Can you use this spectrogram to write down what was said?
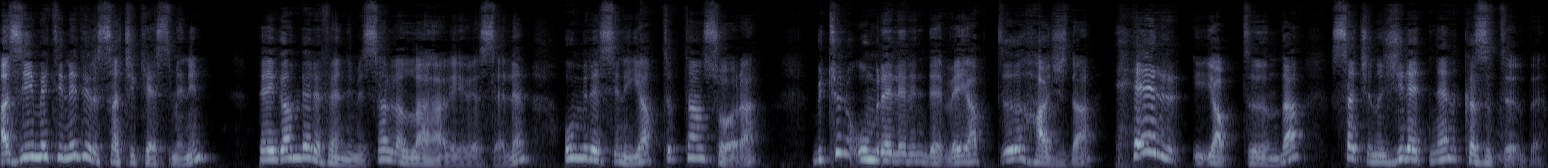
Azimeti nedir saçı kesmenin? Peygamber Efendimiz sallallahu aleyhi ve sellem umresini yaptıktan sonra bütün umrelerinde ve yaptığı hacda her yaptığında saçını jiletle kazıtırdı.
